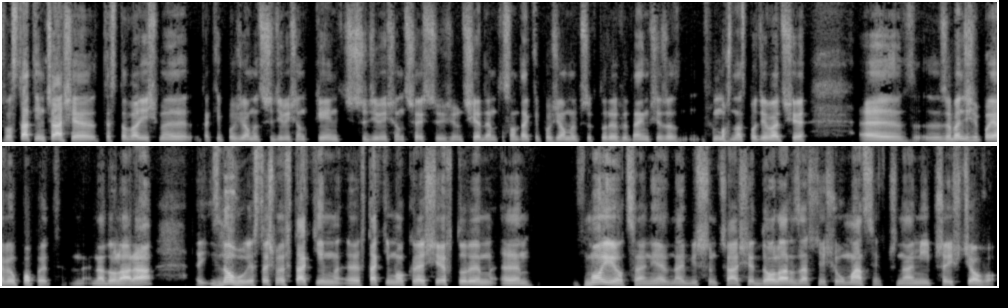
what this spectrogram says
W ostatnim czasie testowaliśmy takie poziomy 3,95, 3,96, 3,97. To są takie poziomy, przy których wydaje mi się, że można spodziewać się, że będzie się pojawiał popyt na dolara. I znowu jesteśmy w takim, w takim okresie, w którym w mojej ocenie w najbliższym czasie dolar zacznie się umacniać, przynajmniej przejściowo.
